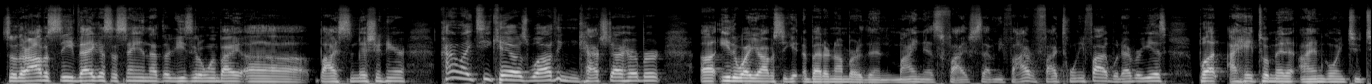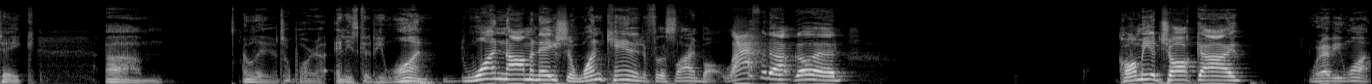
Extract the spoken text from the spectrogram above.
So they're obviously Vegas is saying that he's going to win by uh by submission here. Kind of like TKO as well. I think you can catch that Herbert. Uh, either way, you're obviously getting a better number than minus 575 or 525, whatever he is. But I hate to admit it, I am going to take um Ilia Topuria, and he's going to be one one nomination, one candidate for the slime ball. Laugh it up. Go ahead. Call me a chalk guy, whatever you want.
